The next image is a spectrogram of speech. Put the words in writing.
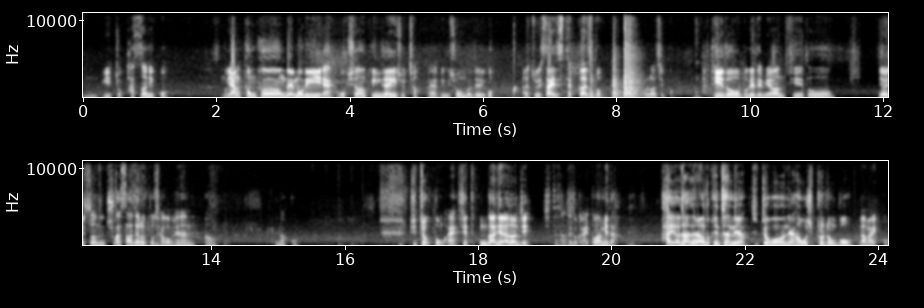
음, 이쪽 파선 있고 뭐 양통풍 메모리 예, 옵션 굉장히 좋죠. 예, 굉장히 좋은 모델이고 아쪽에 사이드 스텝까지도 예, 올라져 있고 뒤에도 보게 되면 뒤에도 열선은 추가 사제로 또 작업을 해놨네. 어, 해놨고 뒤쪽도 예, 시트 공간이라든지 시트 상태도 깔끔합니다. 예. 타이어 잔해량도 괜찮네요. 뒤쪽은 약 한 50% 정도 남아있고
